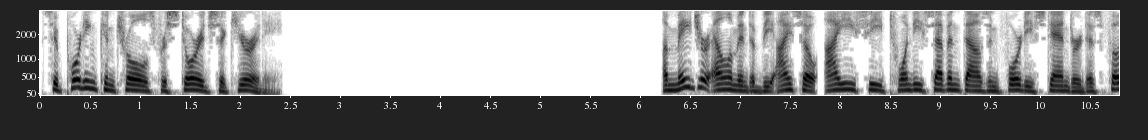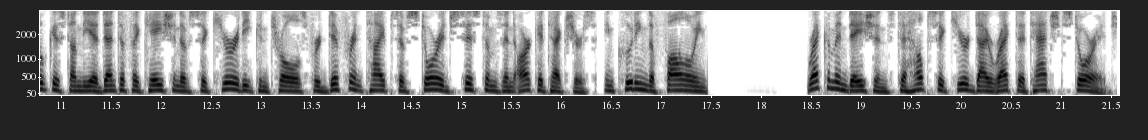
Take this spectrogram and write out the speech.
Supporting controls for storage security A major element of the ISO, IEC 27040 standard is focused on the identification of security controls for different types of storage systems and architectures, including the following. Recommendations to help secure direct attached storage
